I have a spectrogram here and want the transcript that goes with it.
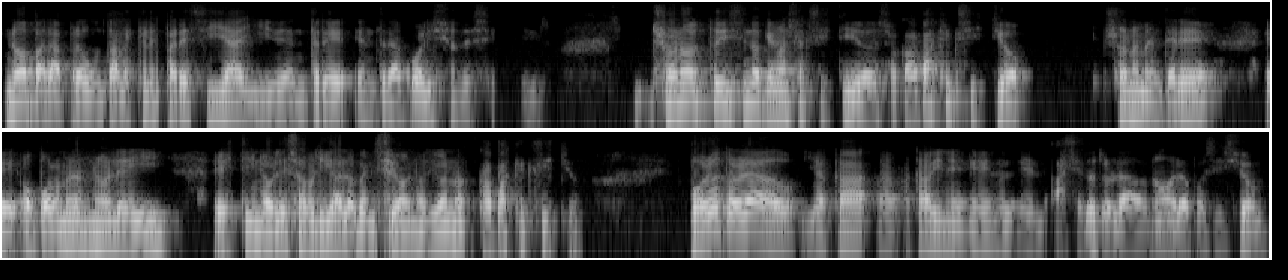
no para preguntarles qué les parecía y de entre, entre la coalición decidir. Yo no estoy diciendo que no haya existido eso, capaz que existió, yo no me enteré, eh, o por lo menos no leí, este, y no les obliga, lo menciono, digo, no, capaz que existió. Por otro lado, y acá, acá viene el, hacia el otro lado, ¿no? La oposición.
